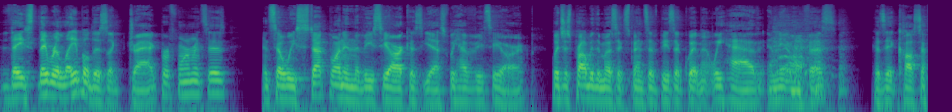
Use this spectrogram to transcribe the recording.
they they were labeled as like drag performances, and so we stuck one in the VCR because yes, we have a VCR, which is probably the most expensive piece of equipment we have in the office because it costs a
